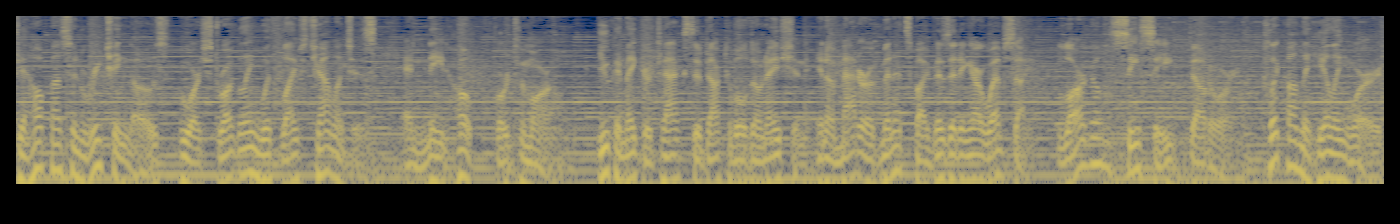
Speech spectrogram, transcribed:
to help us in reaching those who are struggling with life's challenges and need hope for tomorrow. You can make your tax deductible donation in a matter of minutes by visiting our website, largocc.org. Click on the Healing Word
